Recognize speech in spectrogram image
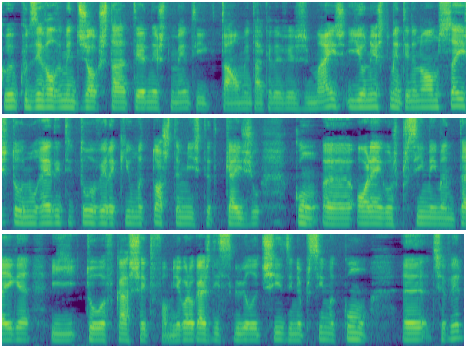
que, que o desenvolvimento de jogos está a ter neste momento e está a aumentar cada vez mais. E eu neste momento ainda não almocei, estou no Reddit e estou a ver aqui uma tosta mista de queijo com uh, orégãos por cima e manteiga e estou a ficar cheio de fome. E agora o gajo disse grilled cheese ainda por cima com, uh, deixa ver,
